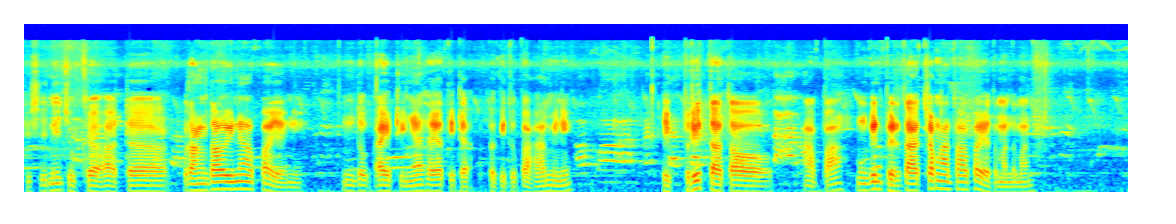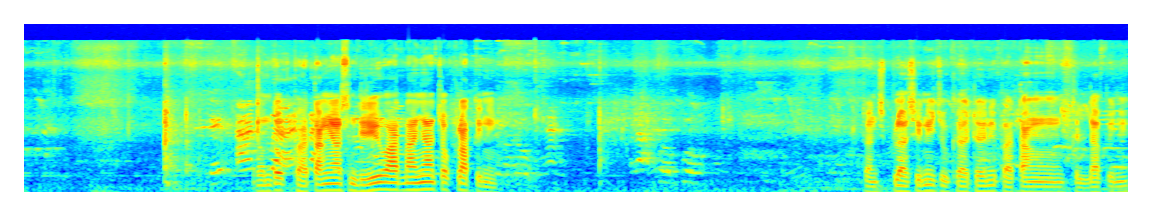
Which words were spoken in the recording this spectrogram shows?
di sini juga ada kurang tahu ini apa ya ini. Untuk ID-nya saya tidak begitu paham ini. Hybrid atau apa? Mungkin bertacong atau apa ya teman-teman? Untuk batangnya sendiri warnanya coklat ini. Dan sebelah sini juga ada ini batang gelap ini.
